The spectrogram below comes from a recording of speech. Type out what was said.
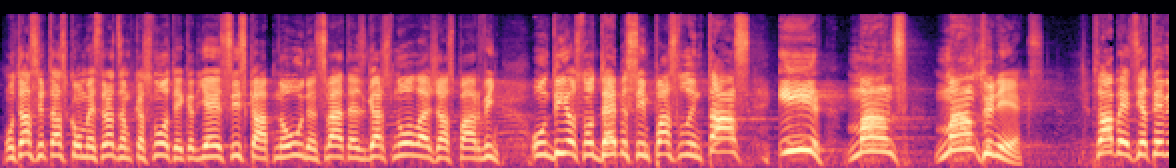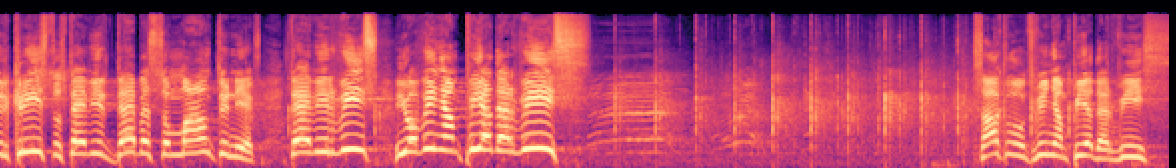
Un tas ir tas, ko mēs redzam, kas notiek, kad Jēzus izkāpa no ūdens, svētais gars nolaižās pār viņu, un Dievs no debesīm pasludina: Tas ir mans mantinieks! Tāpēc, ja tev ir Kristus, tev ir debesu mantinieks, tev ir viss, jo viņam pieder viss. Saka, lūdzu, viņam pieder viss.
